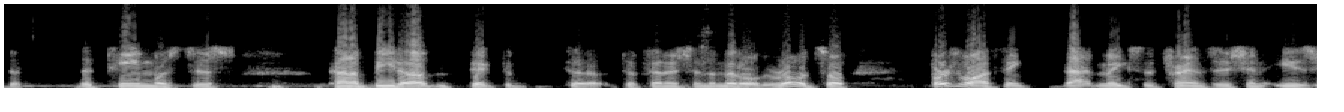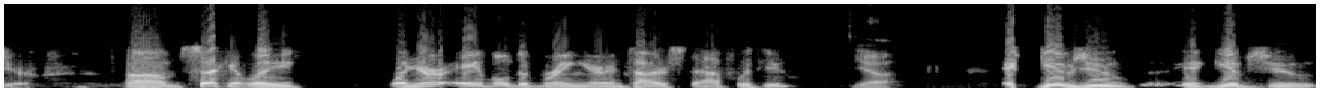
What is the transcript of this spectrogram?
the the team was just kind of beat up and picked to, to to finish in the middle of the road. So, first of all, I think that makes the transition easier. Um, secondly, when you're able to bring your entire staff with you, yeah, it gives you it gives you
